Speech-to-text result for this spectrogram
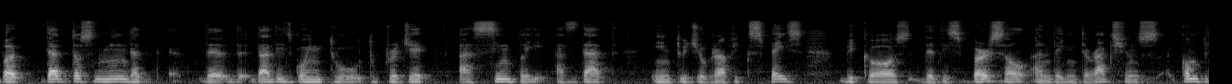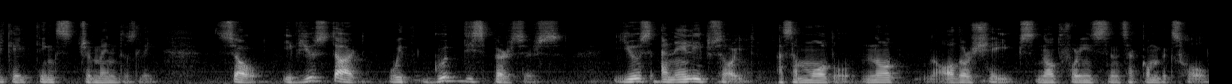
But that doesn't mean that the, the, that is going to, to project as simply as that into geographic space because the dispersal and the interactions complicate things tremendously. So if you start with good dispersers, use an ellipsoid as a model, not other shapes, not for instance a convex hull,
